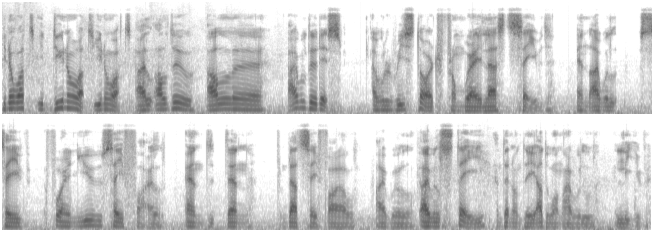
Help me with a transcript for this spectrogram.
You know what? You, do you know what? You know what? I'll I'll do. I'll uh, I will do this. I will restart from where I last saved, and I will save for a new save file, and then from that save file I will I will stay, and then on the other one I will leave. I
